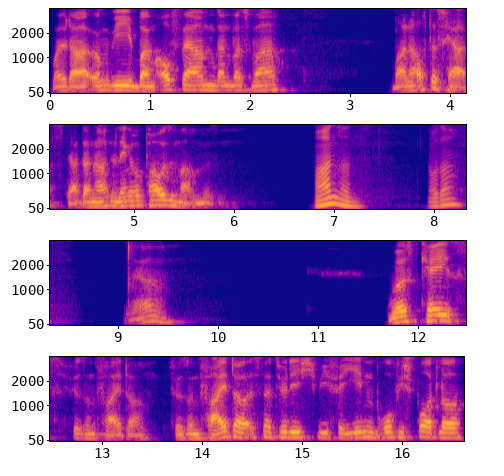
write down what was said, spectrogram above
weil da irgendwie beim Aufwärmen dann was war. War da auch das Herz. Der hat danach eine längere Pause machen müssen. Wahnsinn, oder? Ja. Worst Case für so einen Fighter. Für so einen Fighter ist natürlich wie für jeden Profisportler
